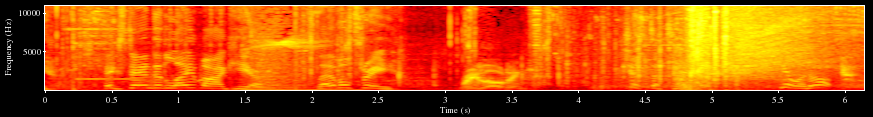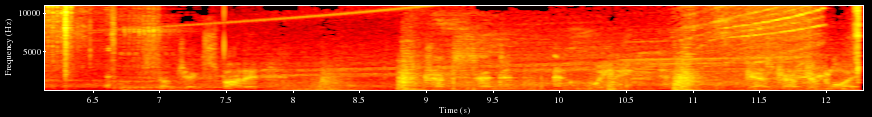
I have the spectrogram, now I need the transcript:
Level 3. Extended light mag here. Level 3. Reloading. Just a touch. Heal it up. Subject spotted. Trap set and waiting. Gas trap deployed.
